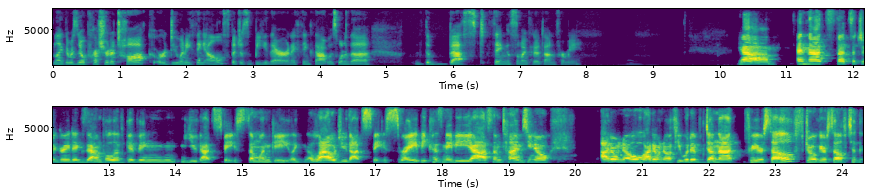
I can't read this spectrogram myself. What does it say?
like there was no pressure to talk or do anything else but just be there and i think that was one of the the best things someone could have done for me yeah. and that's that's such a great example of giving you that space. Someone gave like allowed you that space right? Because maybe yeah sometimes you know i don't know i don't know if you would have done that for yourself drove yourself to the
